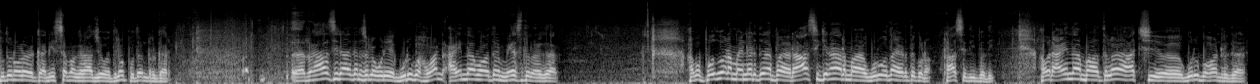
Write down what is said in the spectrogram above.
புதனோட இருக்கார் நீசமங்க ராஜயோகத்தில் புதன் இருக்கார். ராசிநாதன் சொல்லக்கூடிய குரு பகவான் ஐந்தாம் பாதத்தில் மேசத்தில் இருக்கிறார் அப்போ பொதுவாக நம்ம என்ன எடுத்து இப்போ ராசிக்குனா நம்ம குருவை தான் எடுத்துக்கணும். ராசி அதிபதி அவர் ஐந்தாம் பாவத்தில் ஆட்சி குரு பகவான் இருக்கார்.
